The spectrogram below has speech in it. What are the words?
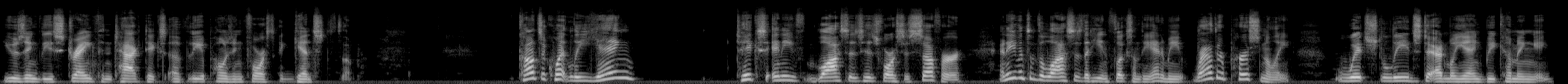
using the strength and tactics of the opposing force against them. Consequently, Yang takes any losses his forces suffer, and even some of the losses that he inflicts on the enemy, rather personally, which leads to Admiral Yang becoming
